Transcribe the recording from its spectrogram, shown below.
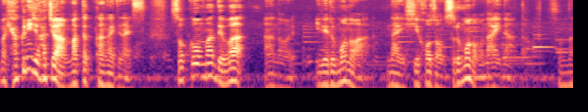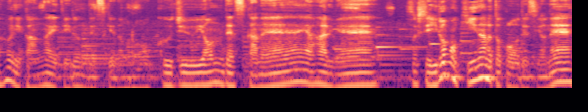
まあ、128は全く考えてないです。そこまでは、あの、入れるものはないし、保存するものもないなと。そんな風に考えているんですけども、64ですかね。やはりね。そして色も気になるところですよね。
